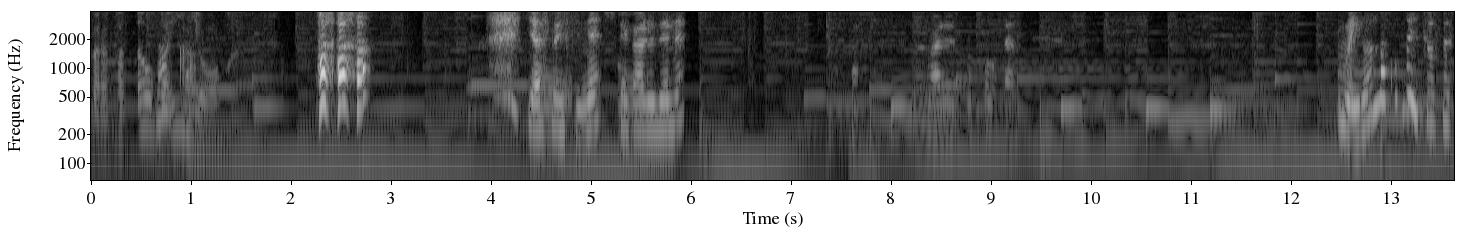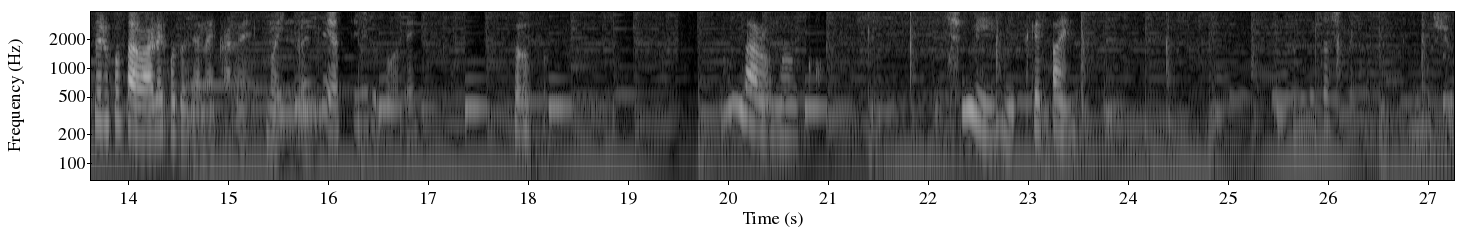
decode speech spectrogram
から買った方がいいよ。安いしね手軽でね。確かに。言われるとそうだよねでもいろんなことに調整することは悪いことじゃないからねまあ一回ねやってみるのはね。そうそうなんだろうなんか趣味見つけたいな。それも確かに。な趣味。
